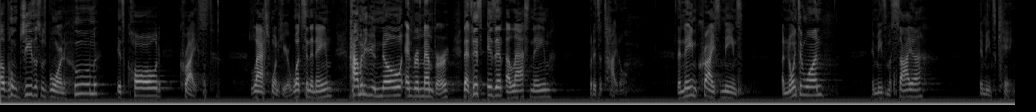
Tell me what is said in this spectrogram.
of whom Jesus was born, whom is called Christ. Last one here. What's in the name? How many of you know and remember that this isn't a last name, but it's a title? The name Christ means anointed one, it means Messiah, it means king.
